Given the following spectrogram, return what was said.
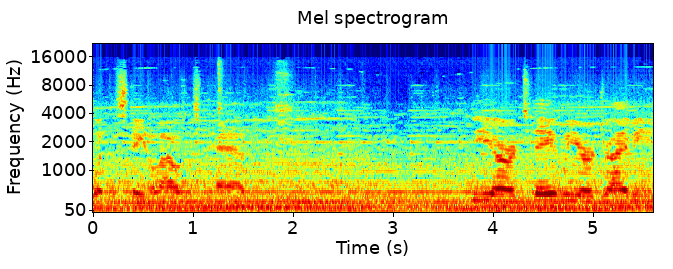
what the state allows us to have. We are today. We are driving.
